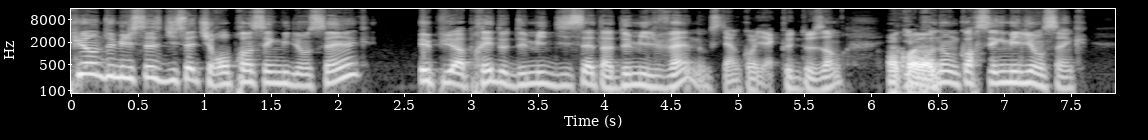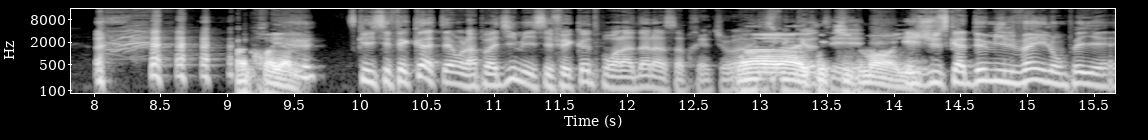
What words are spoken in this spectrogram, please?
Puis en 2016-17, il reprend 5 millions 5. Et puis après, de 2017 à 2020, donc c'était encore il y a que deux ans, il Incroyable, prenait encore 5 millions 5. incroyable. Parce qu'il s'est fait cut, hein, on l'a pas dit, mais il s'est fait cut pour la Dallas après, tu vois. Et- effectivement. Et, il- jusqu'à 2020, ils l'ont payé.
